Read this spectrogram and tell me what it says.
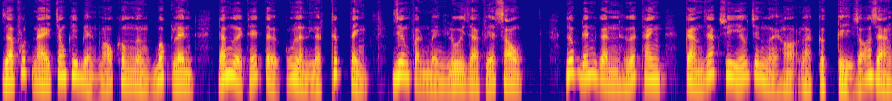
Giờ phút này trong khi biển máu không ngừng bốc lên, đám người thế tử cũng lần lượt thức tỉnh, riêng phần mình lui ra phía sau. Lúc đến gần hứa thanh, cảm giác suy yếu trên người họ là cực kỳ rõ ràng.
